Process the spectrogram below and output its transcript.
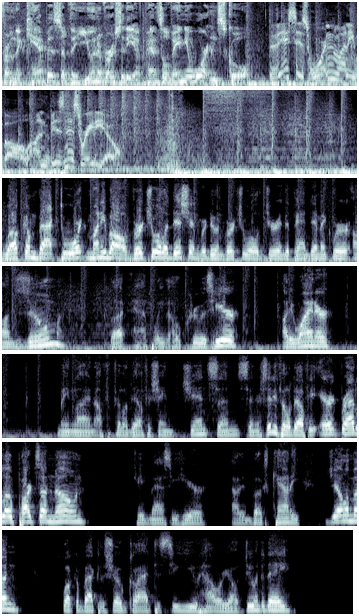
from the campus of the University of Pennsylvania Wharton School. This is Wharton Moneyball on Business Radio. Welcome back to Wharton Moneyball Virtual Edition. We're doing virtual during the pandemic. We're on Zoom, but happily the whole crew is here. Adi Wyner, mainline off of Philadelphia. Shane Jensen, Center City, Philadelphia. Eric Bradlow, parts unknown. Cade Massey here out in Bucks County. Gentlemen, welcome back to the show. Glad to see you. How are y'all doing today?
